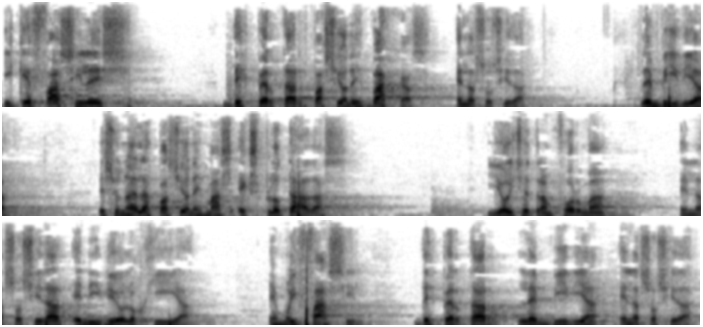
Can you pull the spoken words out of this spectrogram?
Y qué fácil es despertar pasiones bajas en la sociedad. La envidia es una de las pasiones más explotadas y hoy se transforma en la sociedad en ideología. Es muy fácil despertar la envidia en la sociedad.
